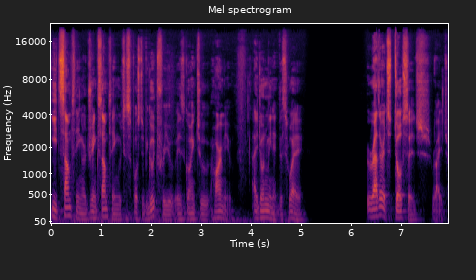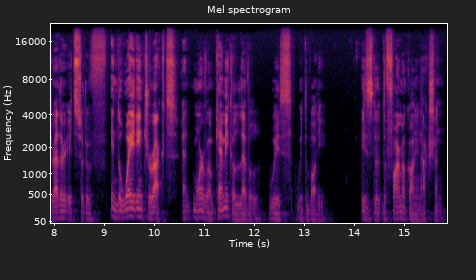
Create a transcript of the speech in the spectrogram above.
eat something or drink something which is supposed to be good for you is going to harm you. I don't mean it this way. Rather, it's dosage, right? Rather, it's sort of in the way it interacts at more of a chemical level with, with the body, is the, the pharmakon in action,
